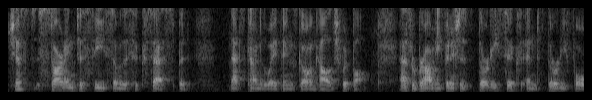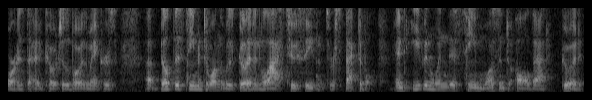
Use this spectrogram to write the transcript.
just starting to see some of the success, but that's kind of the way things go in college football. As for Brohm, he finishes 36 and 34 as the head coach of the Boilermakers. Uh, built this team into one that was good in the last two seasons, respectable. And even when this team wasn't all that good,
